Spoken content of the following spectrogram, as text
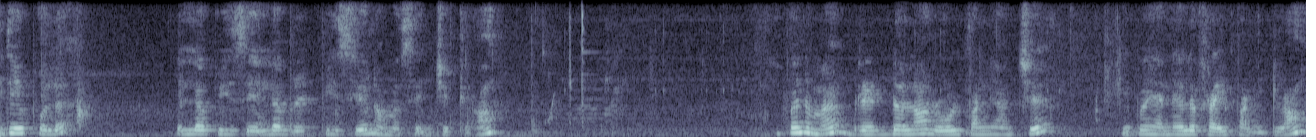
இதே போல் எல்லா பீஸ் எல்லா ப்ரெட் பீஸையும் நம்ம செஞ்சுக்கலாம். இப்போ நம்ம ப்ரெட்டெல்லாம் ரோல் பண்ணியாச்சு. இப்போ எண்ணெயில் ஃப்ரை பண்ணிக்கலாம்.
